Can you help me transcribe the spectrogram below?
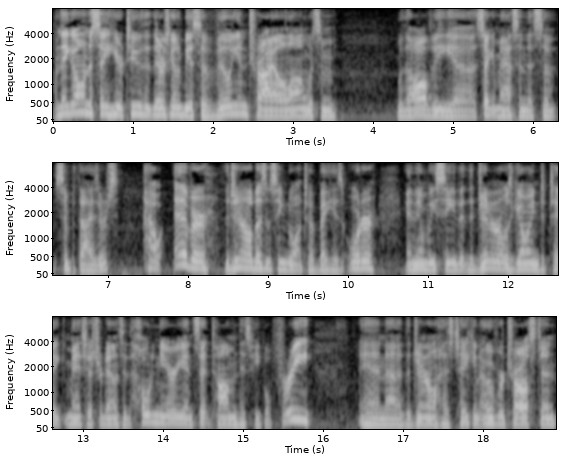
And they go on to say here too that there's going to be a civilian trial along with some, with all the uh, second mass and the sympathizers. However, the general doesn't seem to want to obey his order, and then we see that the general is going to take Manchester down to the holding area and set Tom and his people free. And uh, the general has taken over Charleston.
